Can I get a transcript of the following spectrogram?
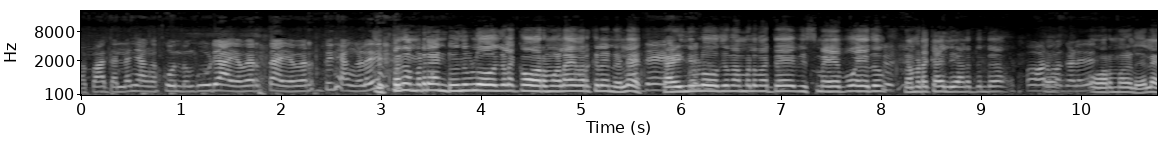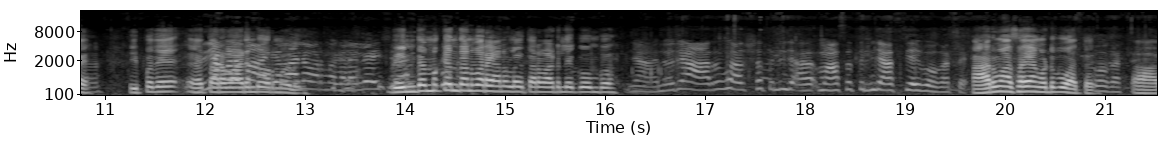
അപ്പൊ അതെല്ലാം ഞങ്ങൾക്ക് ഒന്നും കൂടി അയവർത്ത് അയവർത്ത് ഞങ്ങൾ ഇപ്പൊ നമ്മുടെ രണ്ടുമൂന്ന് മൂന്ന് വ്ളോഗുകളൊക്കെ ഓർമ്മകളായവർക്ക് തന്നെ അല്ലേ കഴിഞ്ഞ വ്ളോഗ് നമ്മൾ മറ്റേ വിസ്മയ പോയതും നമ്മുടെ കല്യാണത്തിന്റെ ഓർമ്മകൾ. ഓർമ്മകൾ അല്ലേ? ഇപ്പതേ തറവാടിന്റെ ഓർമ്മകൾ. ഓർമ്മകളല്ലേ എന്താണ് പറയാനുള്ളത് തറവാട്ടിലേക്ക് പോകുമ്പോ? ഞാനൊരു ആറ് വർഷത്തിലും മാസത്തിലും ജാസ്തിയായി പോകാത്തെ. ആറു മാസമായി അങ്ങോട്ട് പോകാത്തെ. ആ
